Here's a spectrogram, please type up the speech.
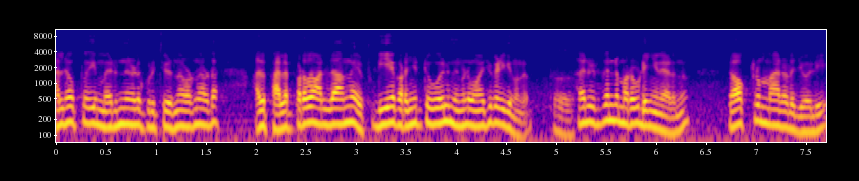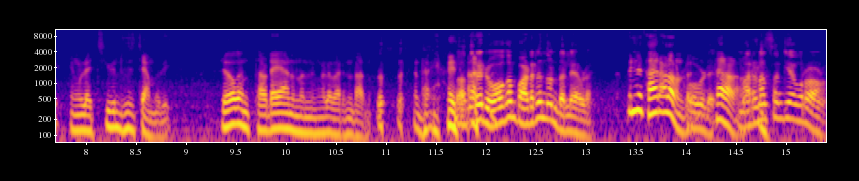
അലോപ്പതി ഈ മരുന്നുകളെ കുറിച്ച് ഇരുന്ന ഉടനെ അവിടെ അത് ഫലപ്രദമല്ല എന്ന് എഫ് ഡി എ പറഞ്ഞിട്ട് പോലും നിങ്ങൾ വാങ്ങിച്ചു കഴിക്കുന്നുണ്ട്. അതിലൊരുത്തന്റെ മറുപടി ഇങ്ങനെയായിരുന്നു. ഡോക്ടർമാരുടെ ജോലി നിങ്ങളെ ചികിത്സിച്ചാൽ മതി. രോഗം തടയാനൊന്നും നിങ്ങൾ വരണ്ടെന്ന്. രോഗം പടരുന്നുണ്ടല്ലേ അവിടെ? പിന്നെ ധാരാളമുണ്ട്. ധാരാളം. മരണസംഖ്യ കുറവാണോ?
